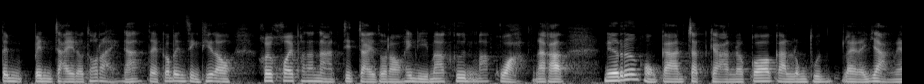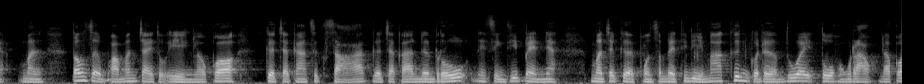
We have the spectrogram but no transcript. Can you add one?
เต็มเป็นใจเราเท่าไหร่นะแต่ก็เป็นสิ่งที่เราค่อยๆ พัฒนาจิตใจตัวเราให้ดีมากขึ้นมากกว่านะครับในเรื่องของการจัดการแล้วก็การลงทุนหลาย ๆ อย่างเนี่ยมันต้องเสริมความมั่นใจตัวเอง แล้วก็ เกิดจากการศึกษาเกิดจากการเรียนรู้ในสิ่งที่เป็นเนี่ยมันจะเกิดผลสำเร็จที่ดีมากขึ้นกว่าเดิมด้วยตัวของเรา แล้วก็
